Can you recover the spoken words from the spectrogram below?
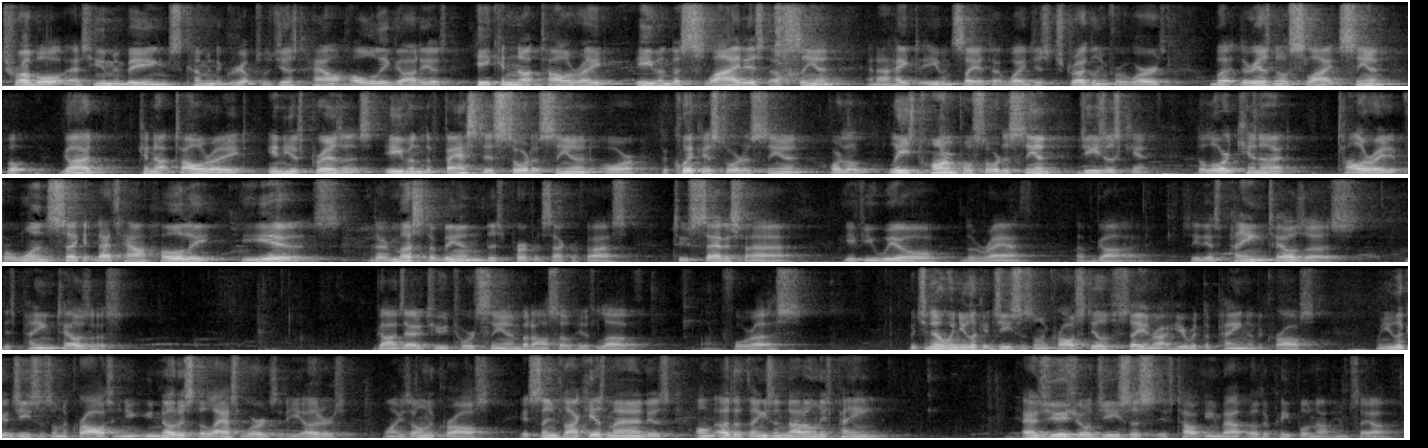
trouble as human beings coming to grips with just how holy God is. He cannot tolerate even the slightest of sin, and I hate to even say it that way, just struggling for words, but there is no slight sin. But God cannot tolerate in his presence even the fastest sort of sin or the quickest sort of sin or the least harmful sort of sin. Jesus can't, the Lord cannot tolerate it for one second. That's how holy he is. There must have been this perfect sacrifice to satisfy, if you will, the wrath of God. See, this pain tells us, this pain tells us God's attitude towards sin, but also his love uh, for us. But you know, when you look at Jesus on the cross, still staying right here with the pain of the cross, when you look at Jesus on the cross and you, you notice the last words that he utters while he's on the cross, it seems like his mind is on other things and not on his pain. As usual, Jesus is talking about other people, not himself.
